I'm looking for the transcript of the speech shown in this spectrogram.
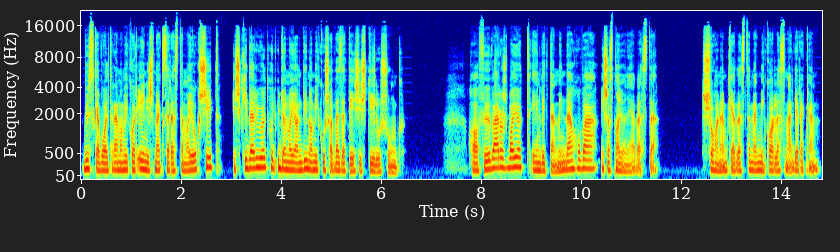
Büszke volt rám, amikor én is megszereztem a jogsit, és kiderült, hogy ugyanolyan dinamikus a vezetési stílusunk. Ha a fővárosba jött, én vittem mindenhová, és azt nagyon élvezte. Soha nem kérdezte meg, mikor lesz már gyerekem.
